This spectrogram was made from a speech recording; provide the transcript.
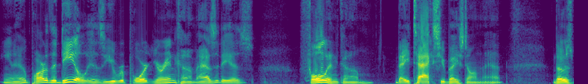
You know, part of the deal is you report your income as it is, full income. They tax you based on that. Those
